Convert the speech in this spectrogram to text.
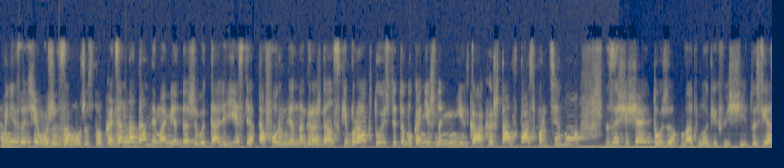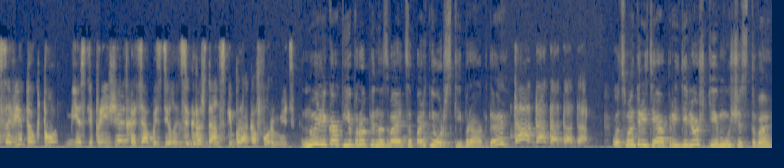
мне зачем уже замужество. Хотя на данный момент даже в Италии, если оформлен гражданский брак, то есть это, ну, конечно, не штамп в паспорте, но защищает тоже от многих вещей. То есть я советую, кто, если приезжает, хотя бы сделать гражданский брак, оформить. Ну или как в Европе называется партнерский брак, да? Да, да, да, да, да. Вот смотрите, а при дележке имущества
